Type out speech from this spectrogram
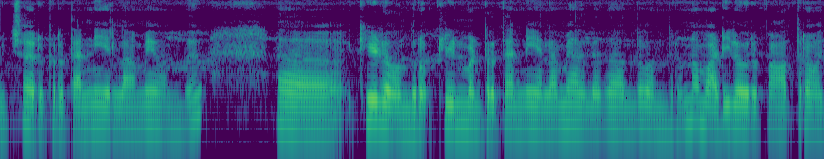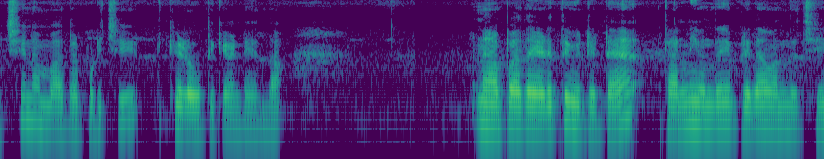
மிச்சம் இருக்கிற தண்ணி எல்லாமே வந்து கீழே வந்துடும் க்ளீன் பண்ணுற தண்ணி எல்லாமே அதில் தான் வந்து வந்துடும் நம்ம அடியில் ஒரு பாத்திரம் வச்சு நம்ம அதை பிடிச்சி கீழே ஊற்றிக்க வேண்டியது தான் நான் இப்போ அதை எடுத்து விட்டுட்டேன். தண்ணி வந்து இப்படி தான் வந்துச்சு.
